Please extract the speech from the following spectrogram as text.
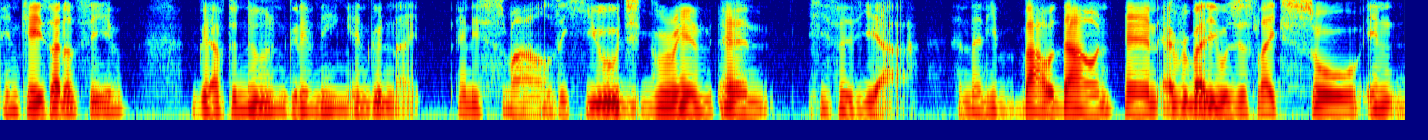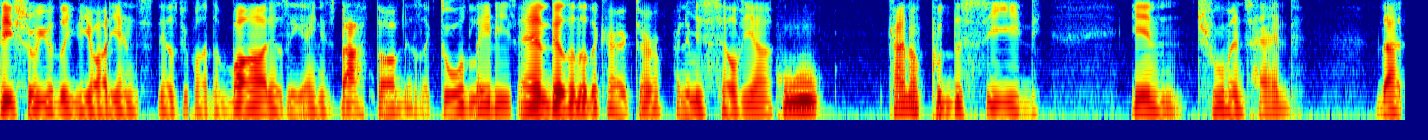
"In case I don't see you." good afternoon, good evening, and good night. And he smiles, a huge grin, and he says, Yeah. And then he bowed down, and everybody was just like so in. They show you the, the audience. There's people at the bar, there's a guy in his bathtub, there's like two old ladies, and there's another character. Her name is Sylvia, who kind of put the seed in Truman's head that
